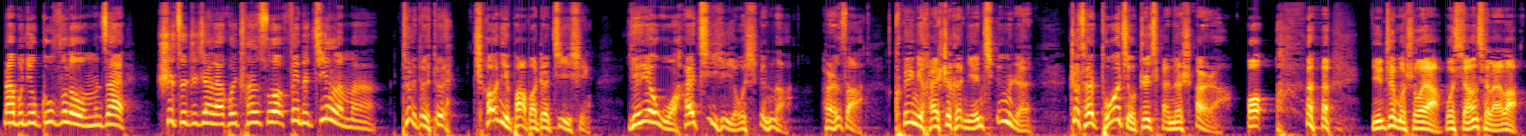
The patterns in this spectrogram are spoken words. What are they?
那不就辜负了我们在诗词之间来回穿梭费的劲了吗？对对对，瞧你爸爸这记性，爷爷我还记忆犹新呢。儿子，亏你还是个年轻人，这才多久之前的事儿啊！哦，您这么说呀，我想起来了，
